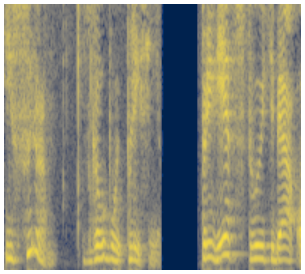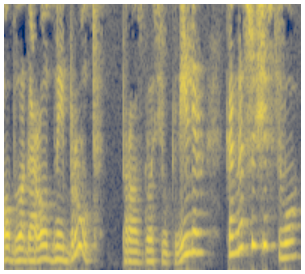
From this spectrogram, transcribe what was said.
и сыром с голубой плесенью. «Приветствую тебя, о благородный Брут!» – провозгласил Квиллер, когда существо,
